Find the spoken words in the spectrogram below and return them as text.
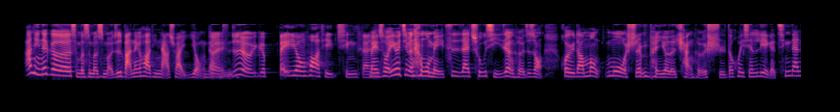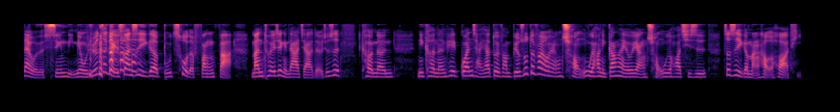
啊你那个什么什么什么，就是把那个话题拿出来用，这样对，子。就是有一个备用话题清单，没错，因为基本上我每一次在出席任何这种会遇到陌陌生朋友的场合时，都会先列个清单在我的心里面。我觉得这个也算是一个不错的方法，蛮推荐给大家的。就是可能你可能可以观察一下对方，比如说对方有养宠物，然后你刚才有养宠物的话，其实这是一个蛮好的话题，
